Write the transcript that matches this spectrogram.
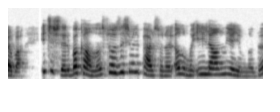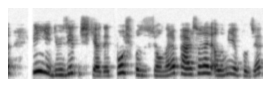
Merhaba, İçişleri Bakanlığı sözleşmeli personel alımı ilanını yayımladı. 1772 adet boş pozisyonlara personel alımı yapılacak.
